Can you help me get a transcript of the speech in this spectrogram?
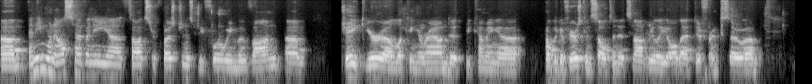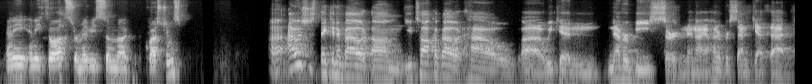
um, anyone else have any uh, thoughts or questions before we move on? Um, Jake, you're uh, looking around at becoming a public affairs consultant. It's not really all that different. So, um, any any thoughts or maybe some uh, questions? Uh, I was just thinking about um, you talk about how uh, we can never be certain, and I 100% get that.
